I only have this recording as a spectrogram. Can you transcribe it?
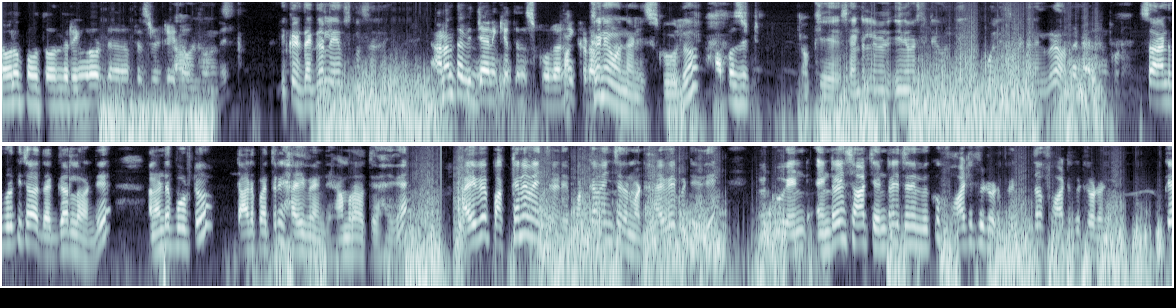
డెవలప్ అవుతుంది. Ring road facility. అవుతుంది. ఇక్కడ దగ్గరలో ఏం స్కూల్స్ అండి అనంత విద్యానికేతన్ స్కూల్ అని ఇక్కడ ఉందండి school opposite okay. Central university ఉంది. పోలీస్ బెటాలియన్ కూడా ఉంది. బెటాలియన్ కూడా సో అనంతపూర్కి చాలా దగ్గరలో అండి. అనంతపూర్ టు తాడపత్రి హైవే అండి అమరావతి హైవే. హైవే పక్కనే వెంచరండి పక్క వెంచర్ అనమాట హైవే పెట్టి ఇది మీకు ఎంట్రన్స్ ఆర్చ్ ఎంటర్ అయితేనే మీకు ఫార్టీ ఫీట్ రోడ్ పెద్ద ఫార్టీ ఫీట్ రోడ్ అండి. ఓకే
